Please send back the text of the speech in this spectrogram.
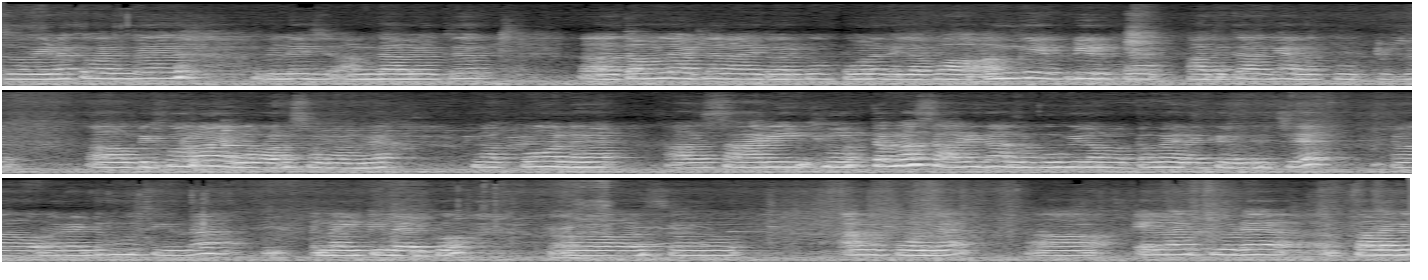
ஸோ எனக்கு வந்து வில்லேஜ் அந்த அளவுக்கு தமிழ்நாட்டில் நான் இது வரைக்கும் போனதில்லப்பா அங்கே எப்படி இருக்கும்? அதுக்காக என்னை கூப்பிட்டுட்டு பிஃபோராக என்னை வர சொன்னாங்க. நான் போனேன். சாரி மொத்தமாக சாரி தான் அந்த மூவியில் மொத்தமாக எனக்கு இருந்துச்சு. ரெண்டு மூணு சீன் தான் நைட்டியில் இருக்கும். ஸோ அங்கே போனேன். ஆஹ் எல்லாரும் கூட பழக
